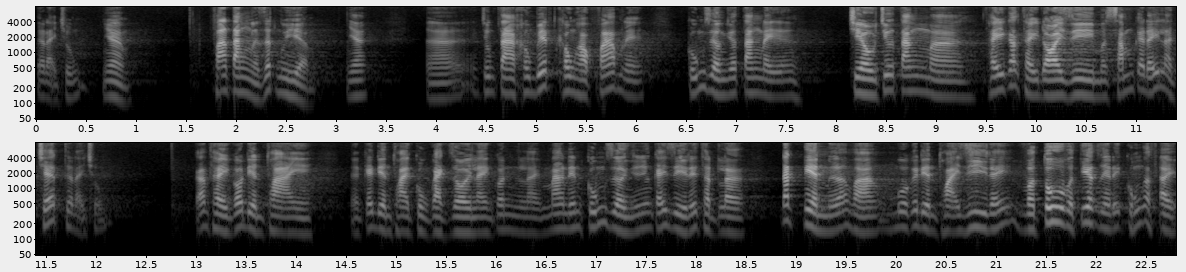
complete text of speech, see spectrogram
thưa đại chúng. Nha. Phá tăng là rất nguy hiểm. Nha à, chúng ta không biết không học pháp này cúng dường cho tăng này chiều chưa tăng mà thấy các thầy đòi gì mà sắm cái đấy là chết thưa đại chúng. Các thầy có điện thoại cái điện thoại cục gạch rồi lại con lại mang đến cúng dường cho những cái gì đấy thật là đắt tiền nữa và mua cái điện thoại gì đấy và tu và tiếc gì đấy cúng các thầy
